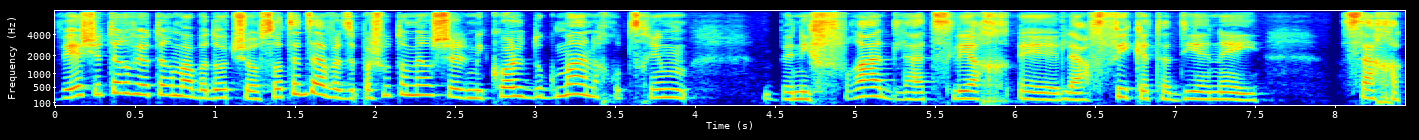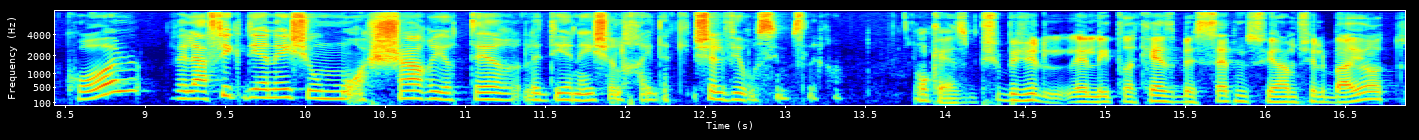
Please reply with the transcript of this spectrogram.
ויש יותר ויותר מעבדות שעושות את זה, אבל זה פשוט אומר שמכל דוגמה אנחנו צריכים בנפרד להצליח להפיק את ה-DNA סך הכל, ולהפיק DNA שהוא מועשר יותר ל-DNA של, חיידק, של וירוסים, סליחה. אוקיי, okay, אז פשוט בשביל להתרכז בסט מסוים של בעיות,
